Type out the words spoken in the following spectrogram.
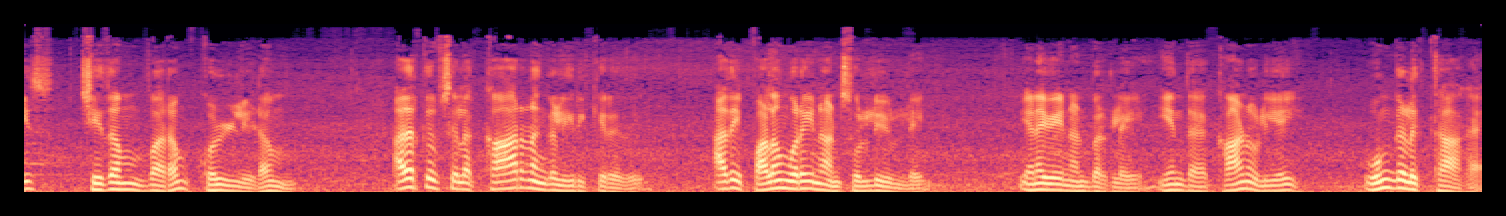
is Chidambaram Kollidam அதற்கு சில காரணங்கள் இருக்கிறது. அதை பலமுறை நான் சொல்லியுள்ளேன். எனவே நண்பர்களே இந்த காணொளியை உங்களுக்காக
